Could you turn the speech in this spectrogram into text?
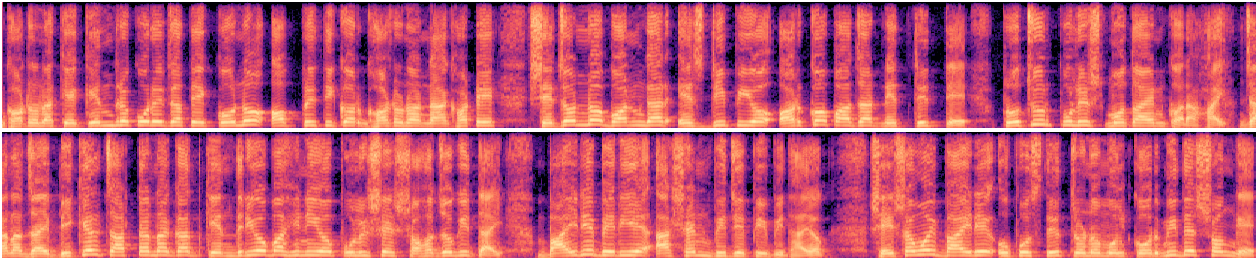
ঘটনাকে কেন্দ্র করে যাতে কোনো অপ্রীতিকর ঘটনা না ঘটে, সেজন্য বনগার এসডিপিও অর্ক পাজার নেতৃত্বে প্রচুর পুলিশ মোতায়েন করা হয়। জানা যায়, বিকেল চারটা নাগাদ কেন্দ্রীয় বাহিনী ও পুলিশের সহযোগিতায় বাইরে বেরিয়ে আসেন বিজেপি বিধায়ক। সেই সময় বাইরে উপস্থিত তৃণমূল কর্মীদের সঙ্গে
